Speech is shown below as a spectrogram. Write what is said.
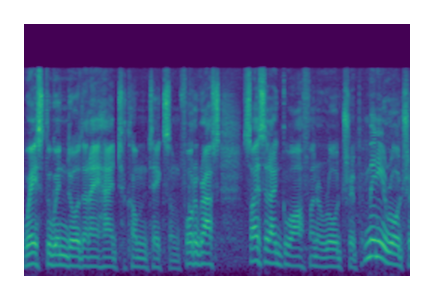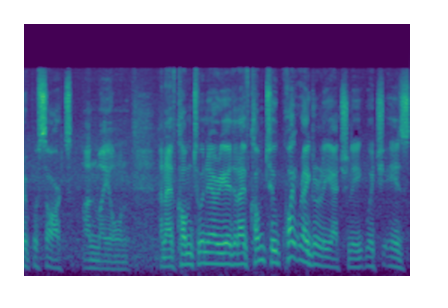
waste the window that I had to come and take some photographs. So I said I'd go off on a road trip, a mini road trip of sorts on my own. And I've come to an area that I've come to quite regularly actually, which is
